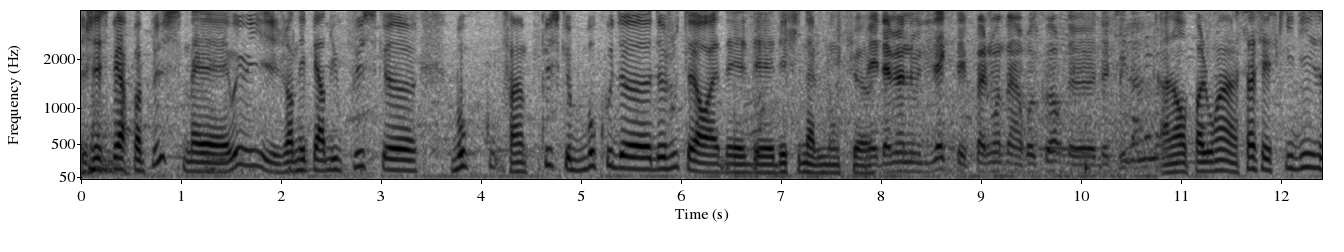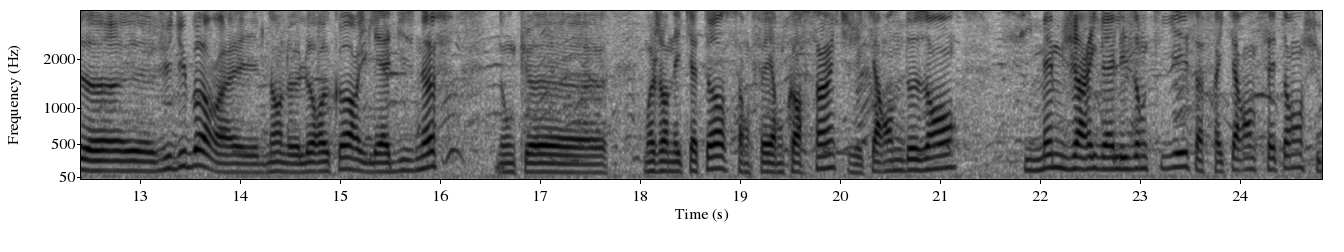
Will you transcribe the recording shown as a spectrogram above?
J'espère pas plus, mais oui, oui, j'en ai perdu plus que beaucoup, enfin plus que beaucoup de, de jouteurs ouais, des, des- des finales. Donc, euh, Mais Damien nous disait que tu pas loin d'un record de, de titres. ah non, pas loin. Ça, c'est ce qu'ils disent euh, vu du bord. Et non, le, le record, il est à 19. Donc, euh, moi, j'en ai 14. Ça en fait encore 5. J'ai 42 ans. Si même j'arrivais à les enquiller, ça ferait 47 ans. Je suis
